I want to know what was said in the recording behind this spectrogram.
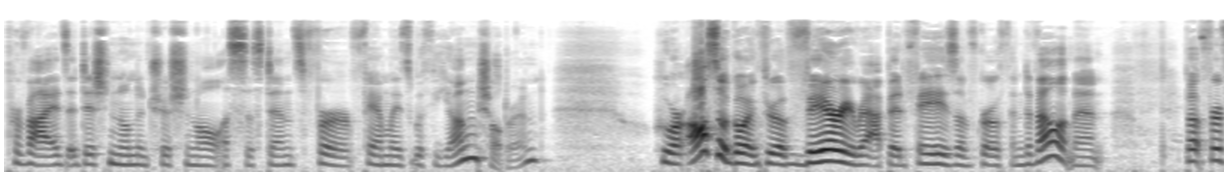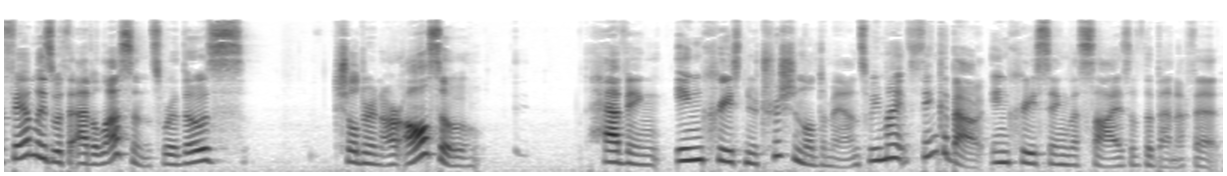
provides additional nutritional assistance for families with young children who are also going through a very rapid phase of growth and development. But for families with adolescents, where those children are also having increased nutritional demands, we might think about increasing the size of the benefit.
